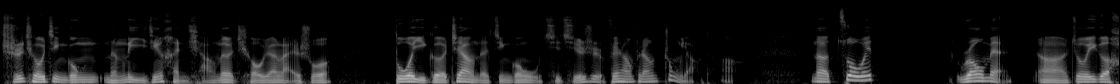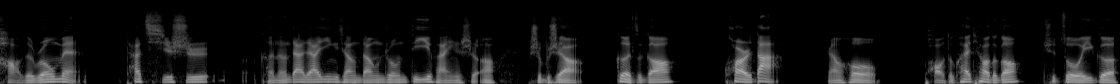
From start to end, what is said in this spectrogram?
持球进攻能力已经很强的球员来说，多一个这样的进攻武器其实是非常非常重要的啊。那作为 Roman 啊，作为一个好的 Roman，他其实。可能大家印象当中第一反应是啊，是不是要个子高、块儿大，然后跑得快、跳得高，去作为一个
